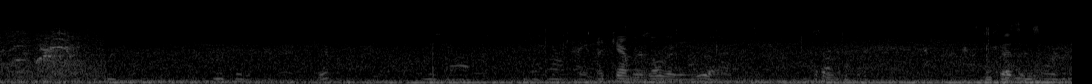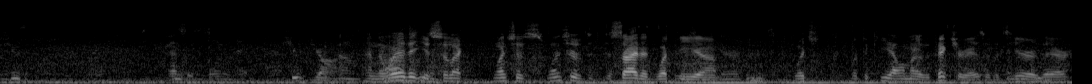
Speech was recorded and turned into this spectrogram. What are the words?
That camera's older than you are. That's his Shoot, John. And the way that you select once you s- once you've decided what the uh, which what the key element of the picture is, if it's here or there.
